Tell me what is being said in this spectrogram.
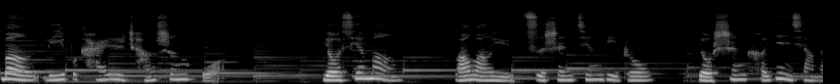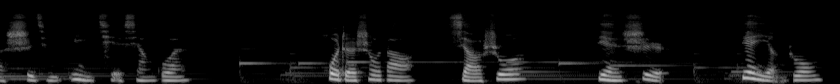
梦离不开日常生活，有些梦。往往与自身经历中有深刻印象的事情密切相关，或者受到小说、电视、电影中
